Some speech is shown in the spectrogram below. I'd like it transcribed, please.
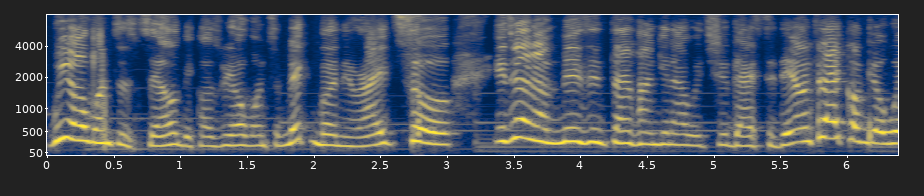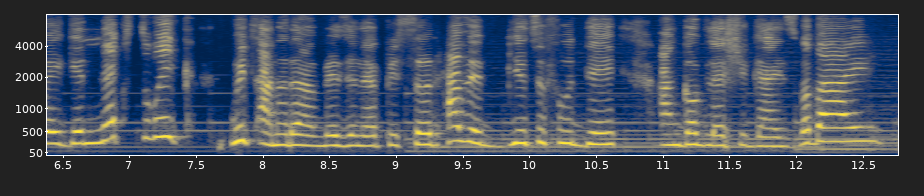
We all want to sell because we all want to make money, right? So it's been an amazing time hanging out with you guys today. Until I come your way again next week with another amazing episode. Have a beautiful day and God bless you guys. Bye bye.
